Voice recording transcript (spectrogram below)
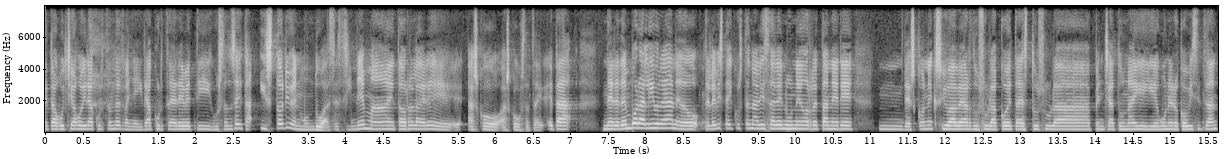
eta gutxiago irakurtzen dut, baina irakurtza ere beti gustatu zait, eta istorioen mundua, ze sinema eta horrela ere asko asko gustatzen zait. Eta nire denbora librean edo telebista ikusten ari zaren une horretan ere mm, deskonexioa behar duzulako eta ez duzula pentsatu nahi eguneroko bizitzan,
